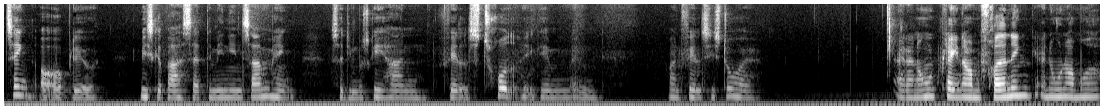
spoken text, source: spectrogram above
ting at opleve. Vi skal bare sætte dem ind i en sammenhæng, så de måske har en fælles tråd igennem en, og en fælles historie. Er der nogle planer om fredning af nogle områder?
